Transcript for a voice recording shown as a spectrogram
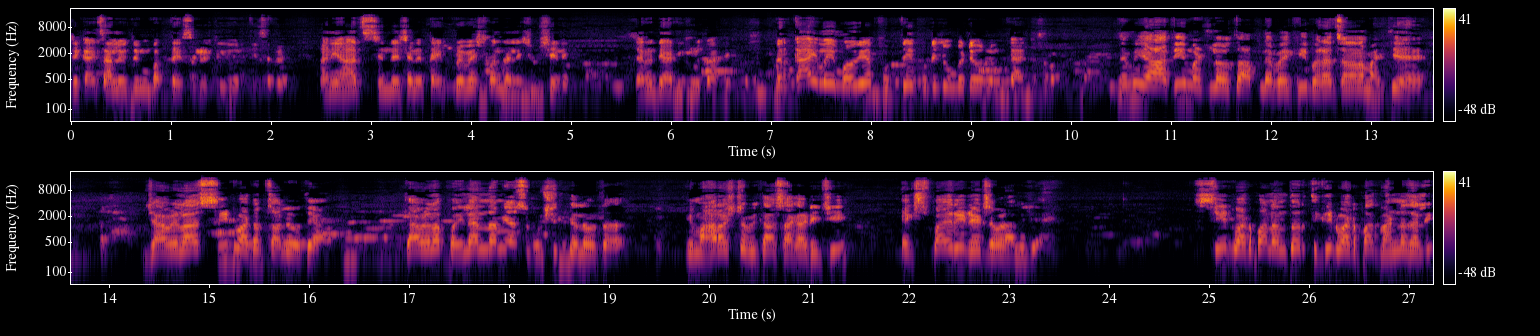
जे काय चालू आहे तुम्ही बघताय सगळे टीव्हीवरती सगळे. आणि आज शिंदे सेनेत काही प्रवेश पण झाले शिवसेनेत. कारण ते अधिकृत आहे. तर काय म्हणजे मग फुटते फुटेज उंबटेवर नेमकं काय कसं बघतो मी याआधी म्हटलं होतं आपल्यापैकी बऱ्याच जणांना माहिती आहे ज्या वेळेला सीट वाटप चालू होत्या त्यावेळेला पहिल्यांदा मी असं घोषित केलं होतं की महाराष्ट्र विकास आघाडीची एक्सपायरी डेट जवळ आलेली आहे. सीट वाटपानंतर तिकीट वाटपात भांडणं झाली.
